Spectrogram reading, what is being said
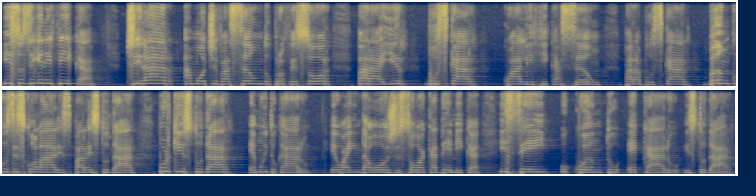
Isso significa tirar a motivação do professor para ir buscar qualificação, para buscar bancos escolares para estudar, porque estudar é muito caro. Eu ainda hoje sou acadêmica e sei o quanto é caro estudar.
